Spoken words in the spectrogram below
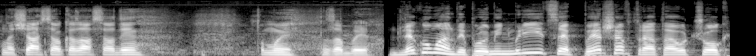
на щастя, оказався один, тому і забив. Для команди Промінь мрії це перша втрата очок.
